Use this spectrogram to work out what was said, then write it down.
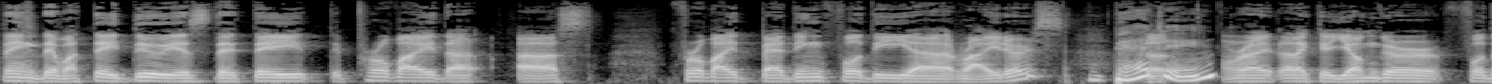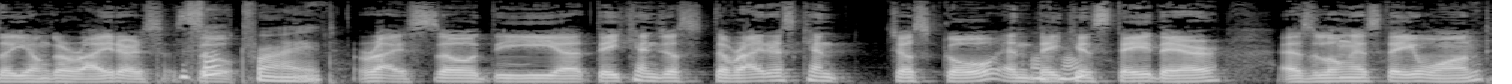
thing. That what they do is that they they provide uh, us provide bedding for the uh, riders. Bedding? Right, like a younger for the younger riders. Is that right? Right. So the uh, they can just the riders can just go and they can stay there as long as they want.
